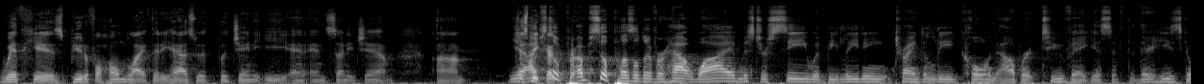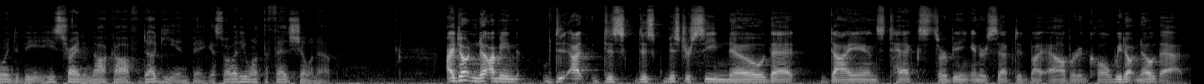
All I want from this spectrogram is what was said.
with his beautiful home life that he has with with Janie E and, and Sonny Jim. Um, yeah, I'm still I'm still puzzled over how why Mr. C would be leading, trying to lead Cole and Albert to Vegas if there he's going to be he's trying to knock off Dougie in Vegas. Why would he want the feds showing up? I don't know. I mean, does does Mr. C know that Diane's texts are being intercepted by Albert and Cole? We don't know that,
